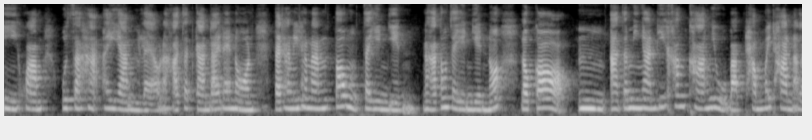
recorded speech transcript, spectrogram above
มีความอุตสาหะพยายามอยู่แล้วนะคะ จัดการได้แน่นอน แต่ทางนี้ทางนั้นต้องใจเย็นๆนะคะ ต้องใจเย็นๆเนาะ แล้วก็อืมอาจจะมีงานที่ค้างค้างๆอยู่แบบทำไม่ทันอะไร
